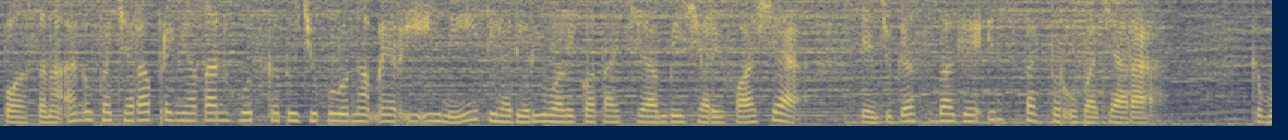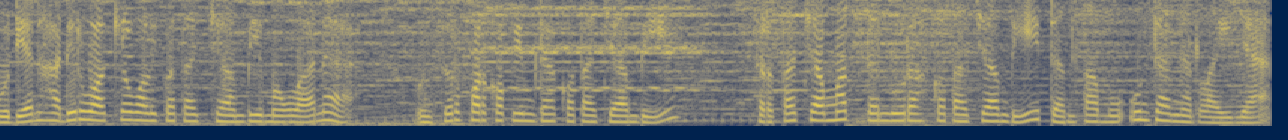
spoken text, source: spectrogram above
Pelaksanaan upacara peringatan HUT ke-76 RI ini dihadiri Wali Kota Jambi Syarif Fasya yang juga sebagai inspektur upacara. Kemudian hadir Wakil Wali Kota Jambi Maulana, unsur Forkopimda Kota Jambi, serta camat dan lurah Kota Jambi dan tamu undangan lainnya.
